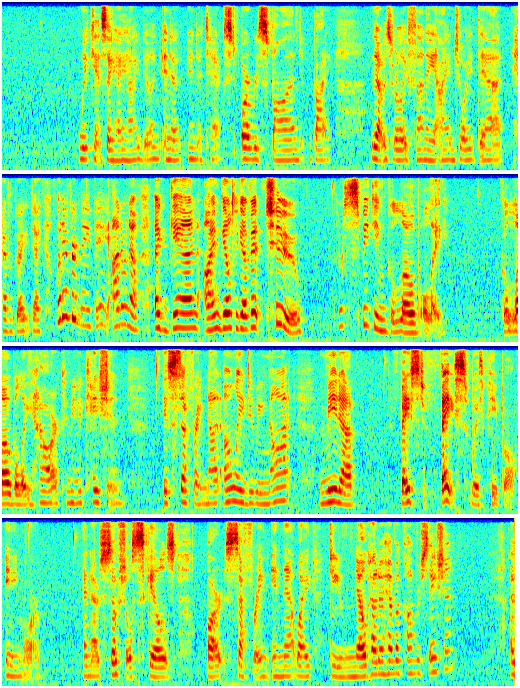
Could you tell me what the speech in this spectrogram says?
we can't say hey how you doing? in a in a text or respond by that was really funny. I enjoyed that. Have a great day. Whatever it may be. I don't know. Again i'm guilty of it too. I'm just speaking globally. Globally how our communication is suffering. Not only do we not meet up face to face with people anymore and our social skills are suffering in that way. Do you know how to have a conversation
